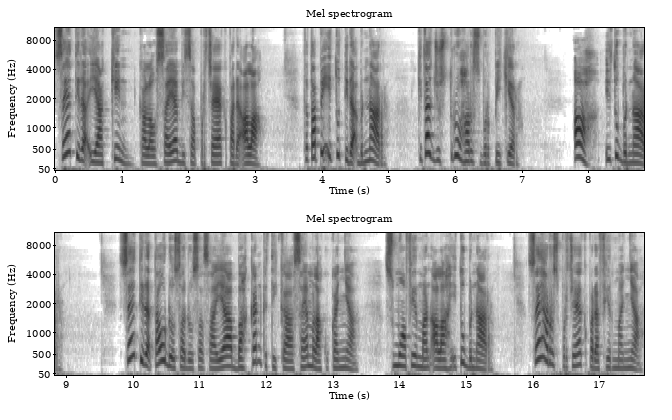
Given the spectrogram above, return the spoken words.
saya tidak yakin kalau saya bisa percaya kepada Allah. Tetapi itu tidak benar. Kita justru harus berpikir, "Ah, itu benar." Saya tidak tahu dosa-dosa saya bahkan ketika saya melakukannya. Semua firman Allah itu benar. Saya harus percaya kepada firman-Nya,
